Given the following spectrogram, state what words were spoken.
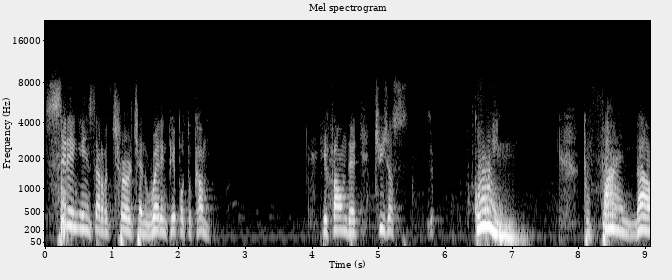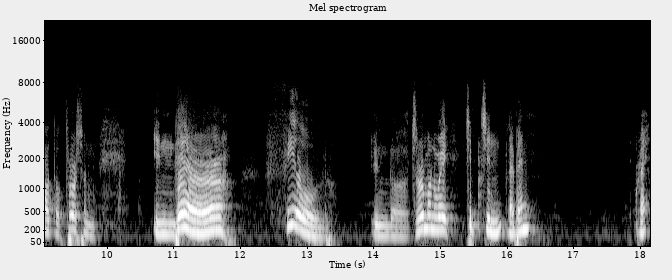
sitting inside of a church and waiting people to come. He found that Jesus is going to find out a person in their field. In the German way, Leben right?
